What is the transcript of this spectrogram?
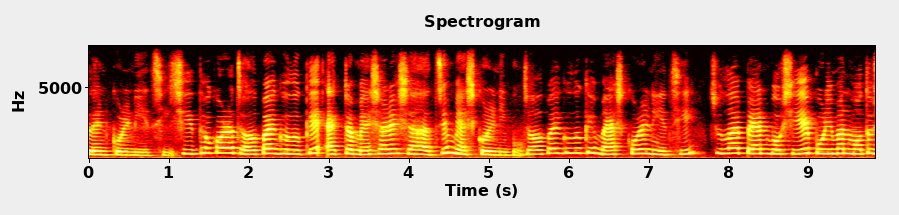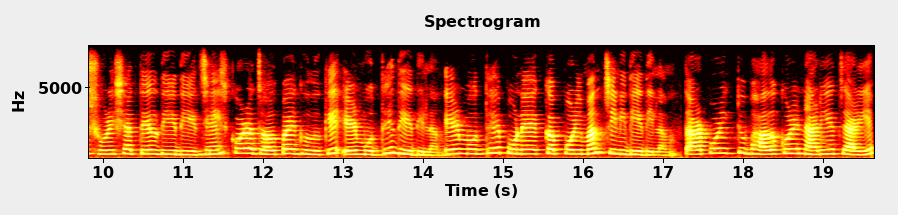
ব্লেন্ড করে নিয়েছি। সিদ্ধ করা জলপাইগুলোকে একটা মেশারের সাহায্যে ম্যাশ করে নিব। জলপাইগুলোকে ম্যাশ করে নিয়েছি। চুলায় প্যান বসিয়ে পরিমাণ মতো সরিষার তেল দিয়ে দিয়েছি। ম্যাশ করা জলপাইগুলোকে এর মধ্যে দিয়ে দিলাম। এর মধ্যে পনে এক কাপ পরিমাণ চিনি দিয়ে দিলাম। তারপর একটু ভালো করে নাড়িয়ে চাড়িয়ে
